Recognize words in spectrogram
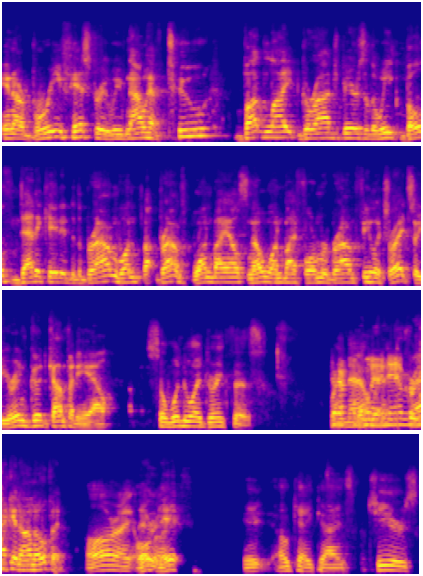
in our brief history, we now have two Bud Light Garage Beers of the Week, both dedicated to the Brown. One Browns, one by Al Snow, one by former Brown Felix Wright. So you're in good company, Al. So when do I drink this? Right now, crack it on open. All right, there it is. It- okay, guys. Cheers.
